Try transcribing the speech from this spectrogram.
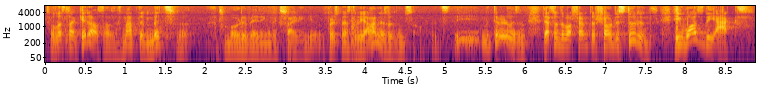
So let's not kid ourselves. It's not the mitzvah that's motivating and exciting you. A person has to be honest with himself. It's the materialism. That's what the Baal Shem Tov showed the students. He was the axe.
